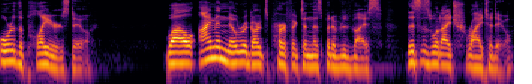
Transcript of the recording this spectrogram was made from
or the players do. While I'm in no regards perfect in this bit of advice, this is what I try to do.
